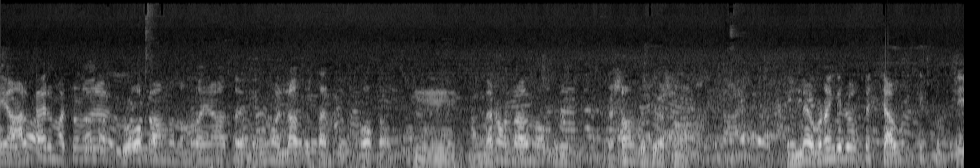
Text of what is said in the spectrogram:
ഈ ആൾക്കാർ മറ്റുള്ളവർ ബ്ലോക്ക് ആകുമ്പോൾ നമ്മൾ അതിനകത്ത് എങ്ങും അല്ലാത്ത സ്ഥലത്ത് ബ്ലോക്ക് ആവും അങ്ങനെ ഉണ്ടാകുന്ന ഒരു വിഷമം വലിയ വിഷമമാണ്. പിന്നെ എവിടെങ്കിലുമൊക്കെ ചവിട്ടി കുത്തി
